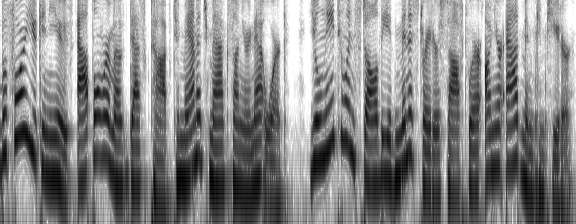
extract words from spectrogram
Before you can use Apple Remote Desktop to manage Macs on your network, you'll need to install the administrator software on your admin computer.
